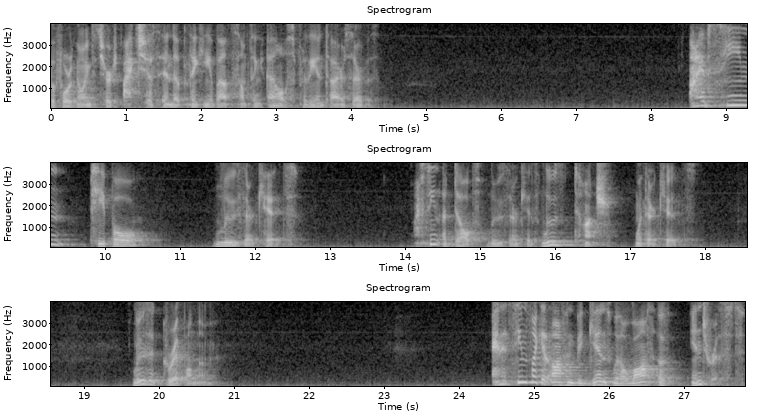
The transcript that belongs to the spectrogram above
before going to church, I just end up thinking about something else for the entire service. I have seen people lose their kids I've seen adults lose their kids, lose touch with their kids, lose a grip on them. And it seems like it often begins with a loss of interest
